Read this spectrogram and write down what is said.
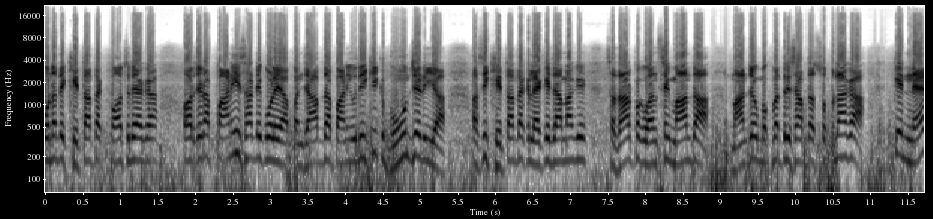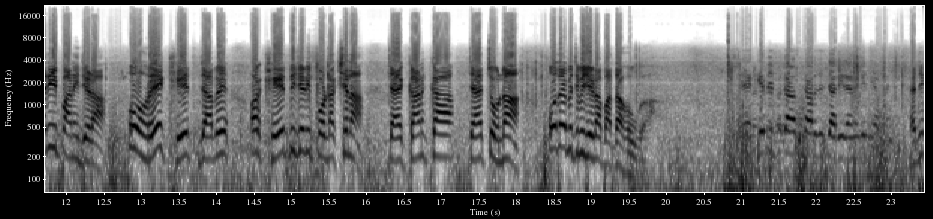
ਉਹਨਾਂ ਦੇ ਖੇਤਾਂ ਤੱਕ ਪਹੁੰਚ ਰਿਹਾਗਾ ਔਰ ਜਿਹੜਾ ਪਾਣੀ ਸਾਡੇ ਕੋਲੇ ਆ ਪੰਜਾਬ ਦਾ ਪਾਣੀ ਉਹਦੀ ਇੱਕ ਇੱਕ ਬੂੰਦ ਜਿਹੜੀ ਆ ਅਸੀਂ ਖੇਤਾਂ ਤੱਕ ਲੈ ਕੇ ਜਾਵਾਂਗੇ। ਸਰਦਾਰ ਭਗਵੰਤ ਸਿੰਘ ਮਾਨ ਦਾ ਮਾਨਯੋਗ ਮੁੱਖ ਮੰਤਰੀ ਸਾਹਿਬ ਦਾ ਸੁਪਨਾਗਾ ਕਿ ਨਹਿਰੀ ਪਾਣੀ ਜਿਹੜਾ ਉਹ ਹਰੇਕ ਖੇਤ ਜਾਵੇ ਔਰ ਖੇਤ ਦੀ ਜਿਹੜੀ ਪ੍ਰੋਡਕਸ਼ਨ ਆ ਚਾਹੇ ਕਣਕ ਆ ਚਾਹੇ ਝੋਨਾ ਉਹਦੇ ਵਿੱਚ ਵੀ ਜਿਹੜਾ ਵਾਧਾ ਹੋਊਗਾ। ਅੱਗੇ ਵੀ ਵਿਕਾਸ ਕਾਰਜ ਜਾਰੀ ਰਹਿਣਗੇ ਜੀ ਆਪਣੇ? ਹੈ ਜੀ?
